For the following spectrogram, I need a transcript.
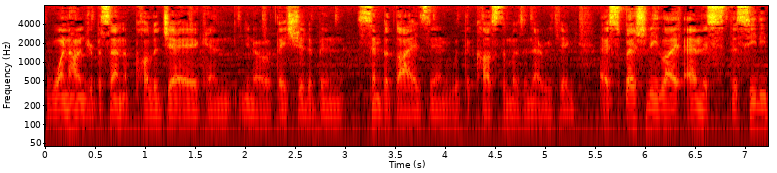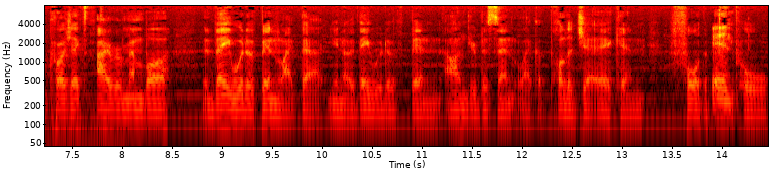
100% apologetic and you know they should have been sympathizing with the customers and everything. Especially like and this the CD Projekt i remember they would have been like that. You know they would have been 100% like apologetic and for the people.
